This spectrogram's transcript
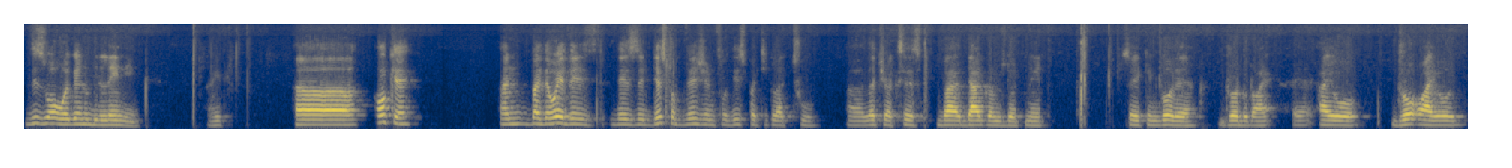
This is what we're going to be learning, right? Uh, okay. And by the way, there's there's a desktop version for this particular tool uh, that you access via diagrams.net. So you can go there, draw.io, draw.io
